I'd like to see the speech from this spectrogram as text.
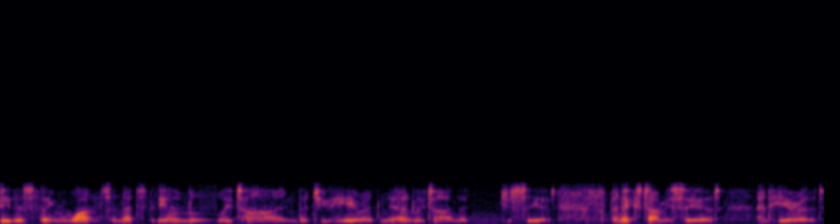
see this thing once and that's the only time that you hear it and the only time that you see it. The next time you see it and hear it,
